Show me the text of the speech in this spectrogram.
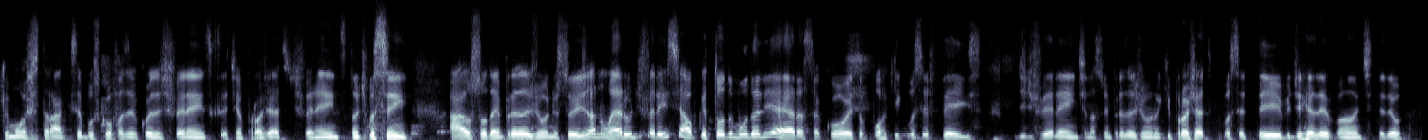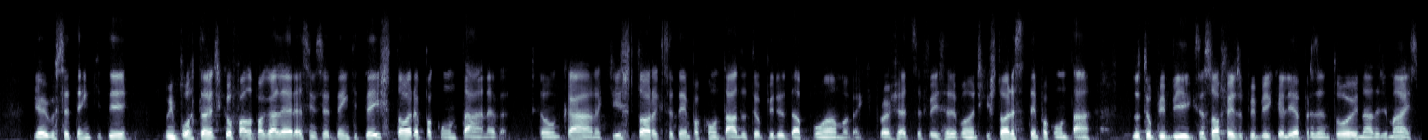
que mostrar que você buscou fazer coisas diferentes, que você tinha projetos diferentes. Então, tipo assim, ah, eu sou da empresa Júnior. Isso aí já não era um diferencial, porque todo mundo ali era, sacou? Então, por que, que você fez de diferente na sua empresa Júnior? Que projeto que você teve de relevante, entendeu? E aí você tem que ter. O importante que eu falo pra galera é assim: você tem que ter história para contar, né, velho? Então, cara, que história que você tem para contar do teu período da Puama, velho? Que projeto você fez relevante? Que história você tem para contar do teu PIBIC? Você só fez o PIBIC ali, apresentou e nada demais?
